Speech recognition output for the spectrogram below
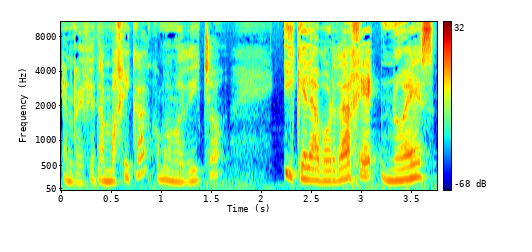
recetas mágicas, como hemos dicho, y que el abordaje no es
